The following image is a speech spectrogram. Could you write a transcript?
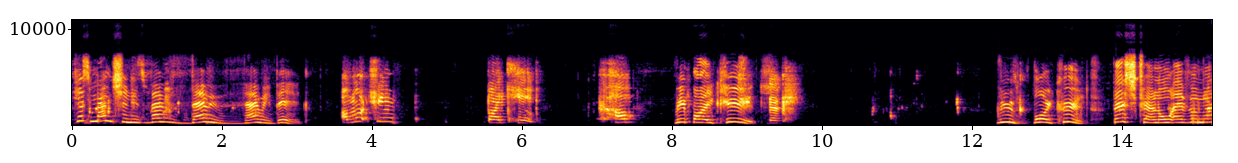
His mansion is very, very, very big. I'm watching by Kid. Come, Read by kids. Read by kids. Best channel ever ma-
